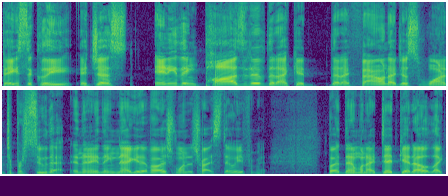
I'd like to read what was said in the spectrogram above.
basically, it just anything positive that I could that I found, I just wanted to pursue that. And then anything negative, I just wanted to try to stay away from it. But then when I did get out, like,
